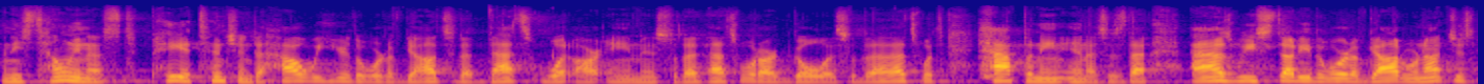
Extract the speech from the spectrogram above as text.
And he's telling us to pay attention to how we hear the word of God so that that's what our aim is, so that that's what our goal is, so that that's what's happening in us. Is that as we study the word of God, we're not just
